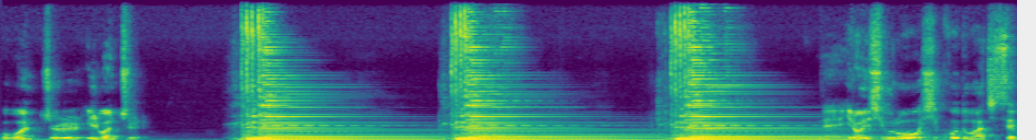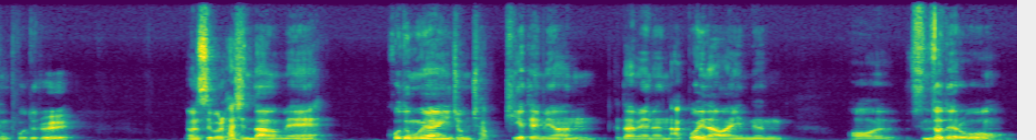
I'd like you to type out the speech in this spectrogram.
5번 줄, 1번 줄. 네, 이런 식으로 C 코드와 G7 코드를 연습을 하신 다음에 코드 모양이 좀 잡히게 되면 그 다음에는 악보에 나와 있는 어, 순서대로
